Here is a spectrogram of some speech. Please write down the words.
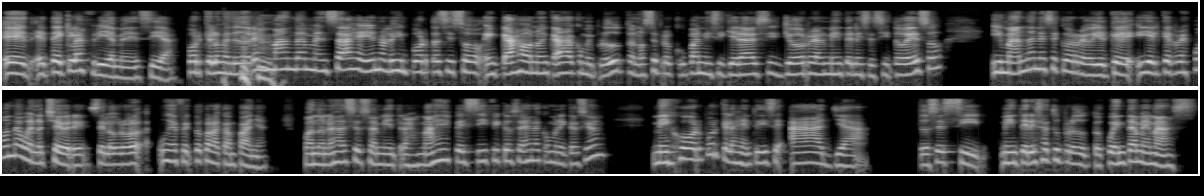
eh, eh, tecla fría, me decía, porque los vendedores mandan mensajes, a ellos no les importa si eso encaja o no encaja con mi producto, no se preocupan ni siquiera si yo realmente necesito eso y mandan ese correo y el que, y el que responda, bueno, chévere, se logró un efecto con la campaña. Cuando no es así, o sea, mientras más específico seas en la comunicación, mejor porque la gente dice, ah, ya. Entonces, sí, me interesa tu producto, cuéntame más.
